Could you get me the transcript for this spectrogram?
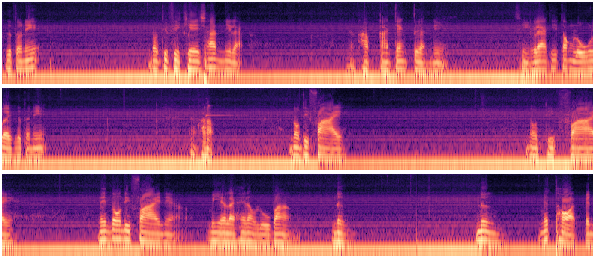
คือตัวนี้ notification นี่แหละนะครับ การแจ้งเตือนนี่สิ่งแรกที่ต้องรู้เลยคือตัวนี้นะครับ notify notify ใน notify เนี่ย มีอะไรให้เรารู้บ้าง 1 1 method เป็น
